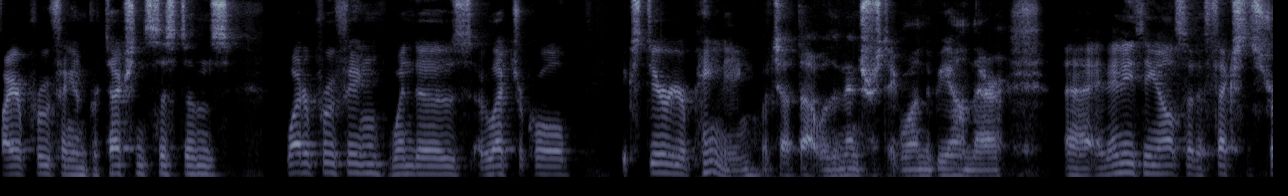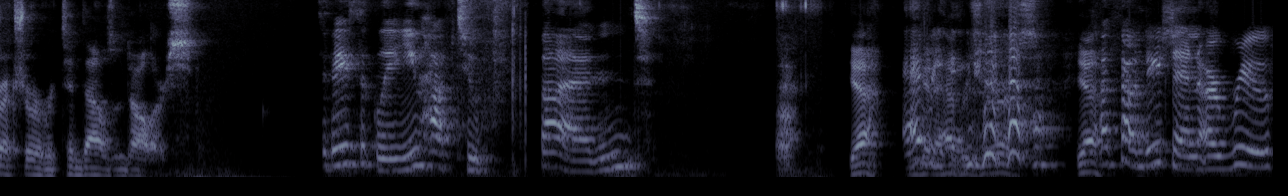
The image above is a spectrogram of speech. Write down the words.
fireproofing and protection systems, waterproofing, windows, electrical, exterior painting, which I thought was an interesting one to be on there, uh, and anything else that affects the structure over ten thousand dollars. So basically, you have to fund Yeah, you gotta have everything. Yeah, a foundation, a roof,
